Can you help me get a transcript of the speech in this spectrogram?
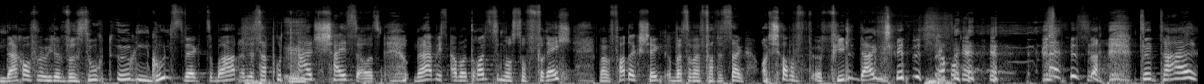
Und darauf habe ich dann versucht, irgendein Kunstwerk zu machen. Und es sah brutal scheiße aus. Und dann habe ich es aber trotzdem noch so frech meinem Vater geschenkt. Und was soll mein Vater sagen? Oh, schau mal, vielen Dank. Das war total,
